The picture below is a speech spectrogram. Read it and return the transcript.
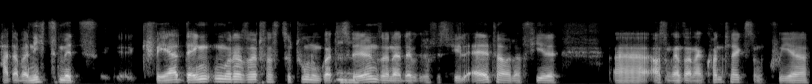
hat aber nichts mit Querdenken oder so etwas zu tun, um Gottes mhm. Willen, sondern der Begriff ist viel älter oder viel äh, aus einem ganz anderen Kontext und queer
